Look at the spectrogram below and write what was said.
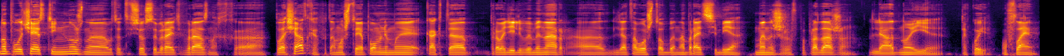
Ну, получается, тебе не нужно вот это все собирать в разных э, площадках, потому что я помню, мы как-то проводили вебинар э, для того, чтобы набрать себе менеджеров по продаже для одной такой офлайн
